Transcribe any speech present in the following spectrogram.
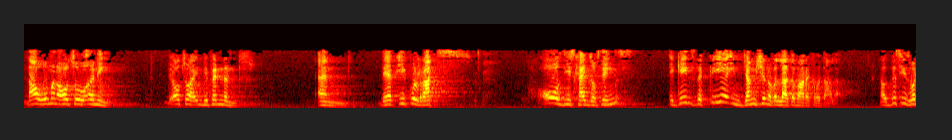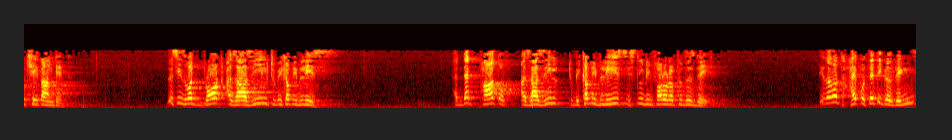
Now women are also earning. They also are independent. And they have equal rights. All these kinds of things against the clear injunction of Allah ta'ala. Now this is what shaitan did. This is what brought Azazil to become Iblis. And that path of Azazil to become Iblis is still being followed up to this day. These are not hypothetical things.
